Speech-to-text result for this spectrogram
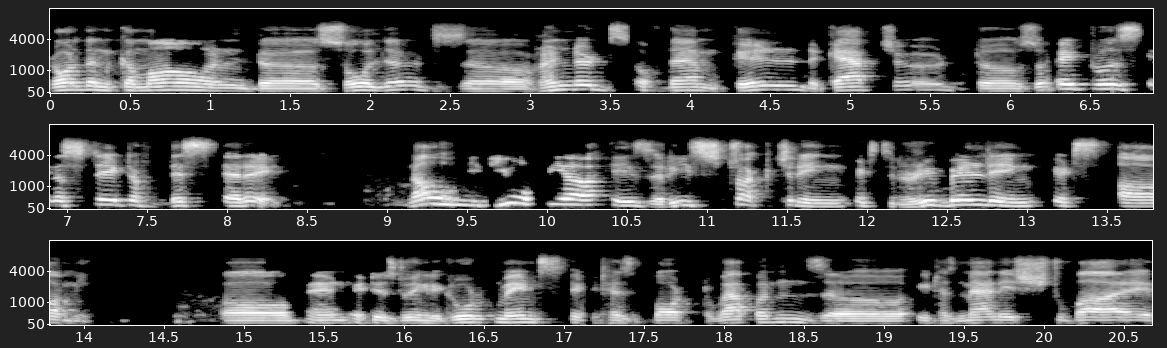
northern command uh, soldiers, hundreds of them killed, captured. so it was in a state of disarray. Now, hmm. Ethiopia is restructuring, it's rebuilding its army. Uh, and it is doing recruitments. It has bought weapons. Uh, it has managed to buy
